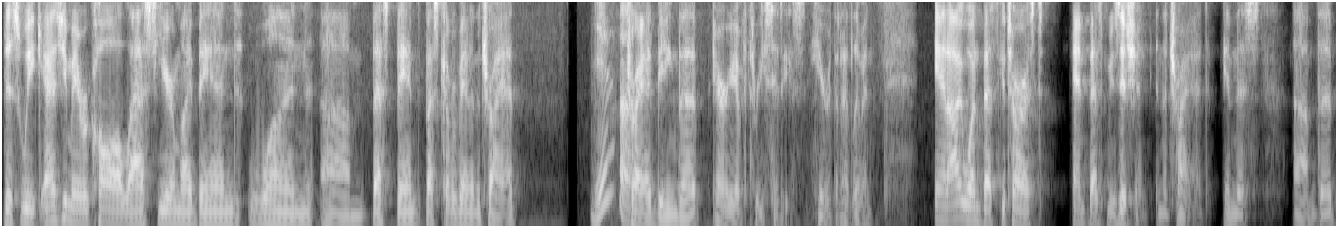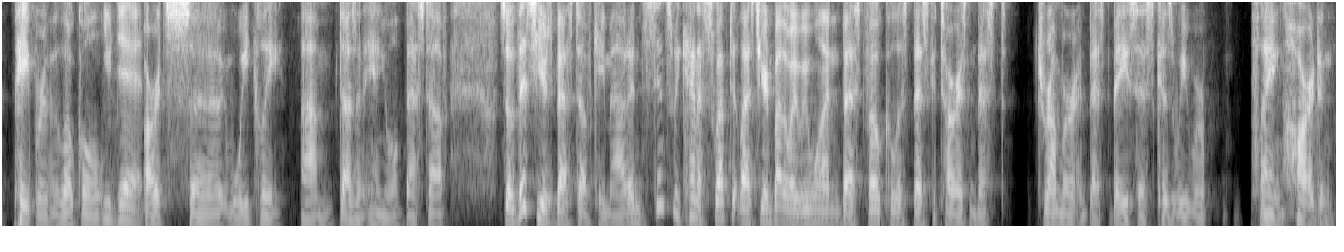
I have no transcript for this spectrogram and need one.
this week. As you may recall, last year my band won um, best band, best cover band in the Triad. Yeah, Triad being the area of three cities here that I live in. And I won best guitarist and best musician in the Triad in this um, the paper, the local You did. Arts uh, Weekly um, does an annual best of. So this year's best of came out, and since we kind of swept it last year, and by the way, we won best vocalist, best guitarist, and best drummer and best bassist because we were playing hard and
